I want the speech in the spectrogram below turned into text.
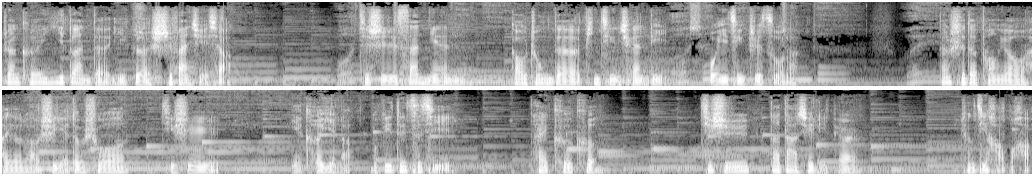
专科一段的一个师范学校。即使三年高中的拼尽全力，我已经知足了。当时的朋友还有老师也都说，其实也可以了，不必对自己太苛刻。其实到大学里边成绩好不好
